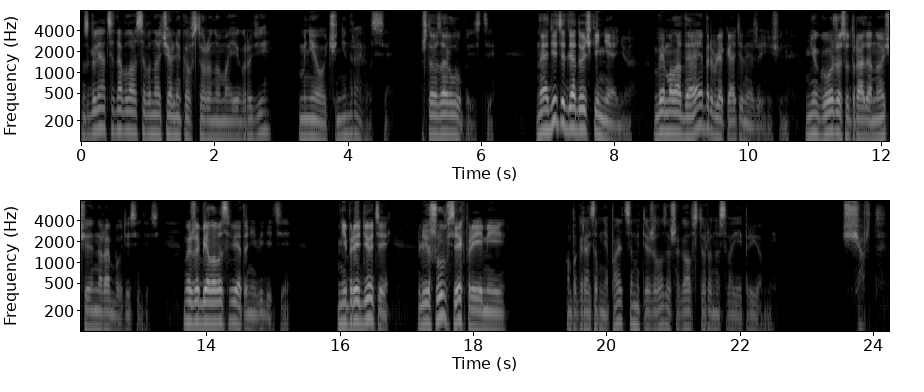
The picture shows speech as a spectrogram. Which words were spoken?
Взгляд седовласого начальника в сторону моей груди мне очень не нравился. Что за глупости? Найдите для дочки няню. Вы молодая и привлекательная женщина. Негоже с утра до ночи на работе сидеть. Вы же белого света не видите. Не придете, лишу всех премии. Он погрозил мне пальцем и тяжело зашагал в сторону своей приемной. Черт!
